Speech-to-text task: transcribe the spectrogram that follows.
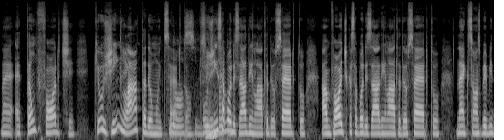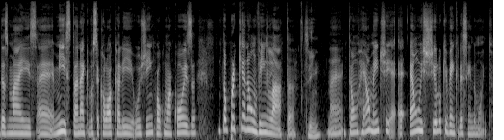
né, é tão forte que o gin em lata deu muito certo. Nossa, o sim. gin saborizado em lata deu certo, a vodka saborizada em lata deu certo, né, que são as bebidas mais é, mista, né, que você coloca ali o gin com alguma coisa. Então, por que não vir em lata? Sim, Né? Então, realmente é, é um estilo que vem crescendo muito.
